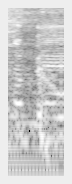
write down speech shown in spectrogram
like a baby.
